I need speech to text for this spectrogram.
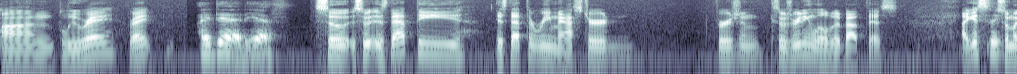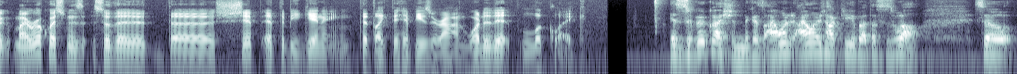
on Blu-ray, right? I did. Yes. So so is that the is that the remastered version? Because I was reading a little bit about this. I guess So- so. My, my real question is: so the the ship at the beginning that like the hippies are on, what did it look like? It's a good question because I want I want to talk to you about this as well. So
